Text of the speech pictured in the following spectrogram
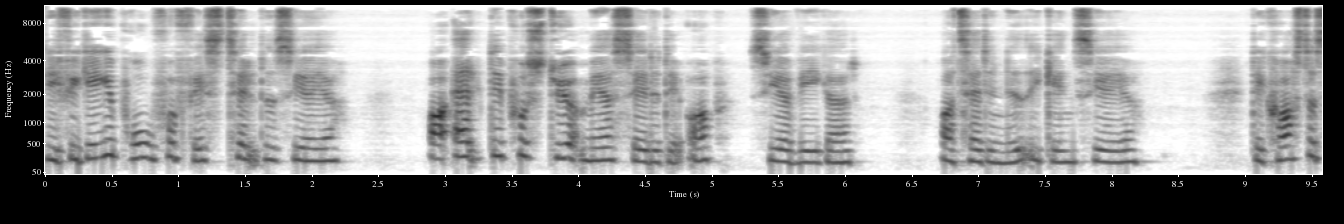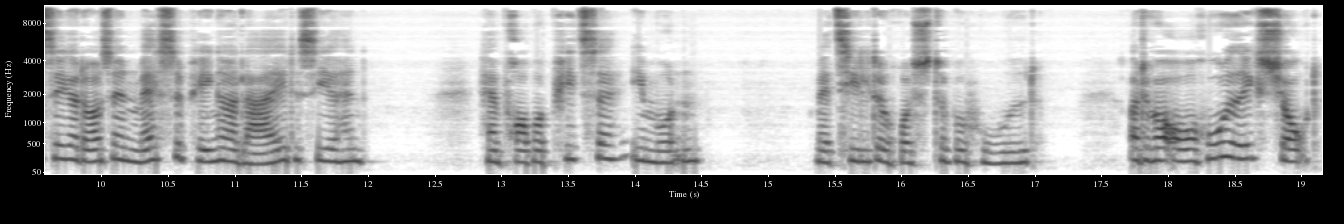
De fik ikke brug for festteltet, siger jeg. Og alt det på styr med at sætte det op, siger Vegard. Og tage det ned igen, siger jeg. Det koster sikkert også en masse penge at lege det, siger han. Han propper pizza i munden. Mathilde ryster på hovedet. Og det var overhovedet ikke sjovt.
